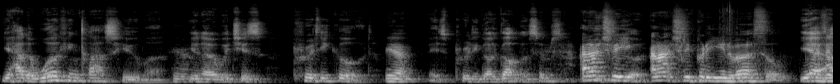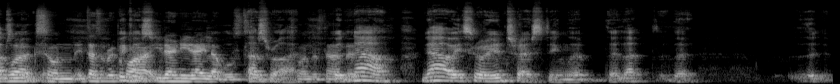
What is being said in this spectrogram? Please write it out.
you had a working class humour, Yeah. you know, which is pretty good. Yeah. It's pretty good. Galton and Simpson. And actually, and actually, pretty universal. Yeah, because it works on. It doesn't require. Because- you don't need A levels to, That's right. to understand but it. now, now it's very interesting that that that, that, that,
